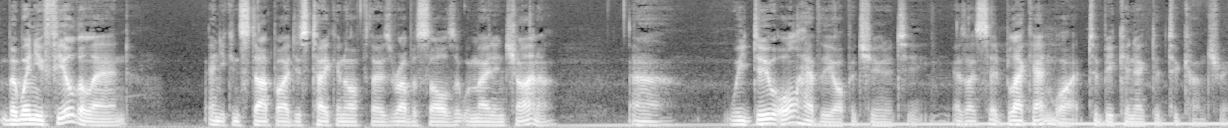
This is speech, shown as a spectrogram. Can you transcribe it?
but when you feel the land, and you can start by just taking off those rubber soles that were made in China. Uh, we do all have the opportunity, as I said, black and white, to be connected to country,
